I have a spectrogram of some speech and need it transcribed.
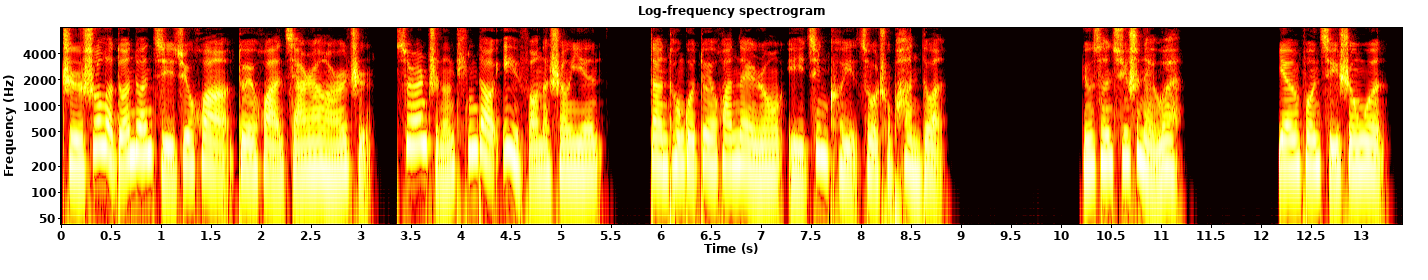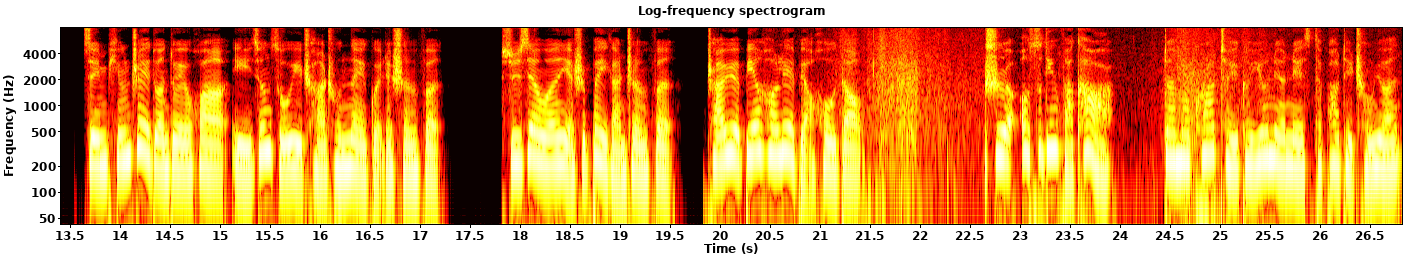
只说了短短几句话，对话戛然而止。虽然只能听到一方的声音，但通过对话内容，已经可以做出判断。零三七是哪位？严峰急声问。仅凭这段对话，已经足以查出内鬼的身份。许宪文也是倍感振奋，查阅编号列表后道：“是奥斯汀·法卡尔，Democratic Unionist Party 成员，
